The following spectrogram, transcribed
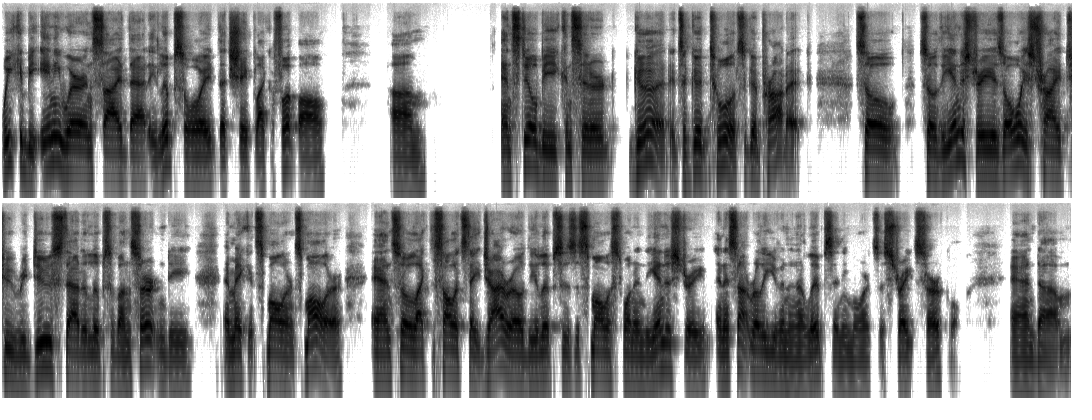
we could be anywhere inside that ellipsoid that's shaped like a football um, and still be considered good. It's a good tool, it's a good product. So, so the industry has always tried to reduce that ellipse of uncertainty and make it smaller and smaller. And so, like the solid state gyro, the ellipse is the smallest one in the industry, and it's not really even an ellipse anymore; it's a straight circle. And um,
